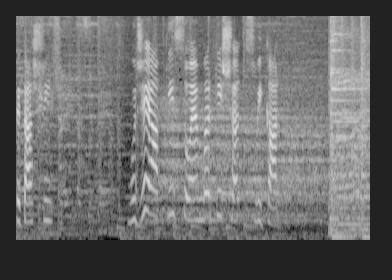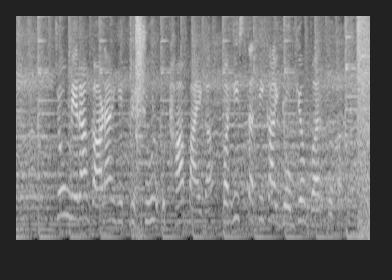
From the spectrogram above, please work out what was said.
पिताश्री, मुझे आपकी स्वयंवर की शर्त स्वीकार जो मेरा गाड़ा ये त्रिशूल उठा पाएगा, वही सती का योग्य वर होगा।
